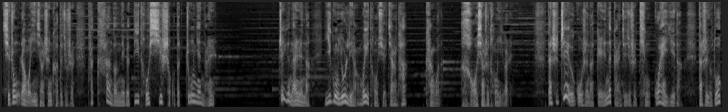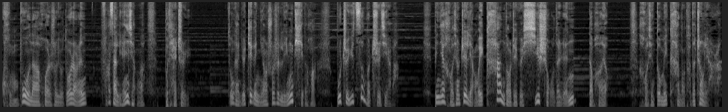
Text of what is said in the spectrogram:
其中让我印象深刻的就是他看到那个低头洗手的中年男人。这个男人呢，一共有两位同学加上他看过的。好像是同一个人，但是这个故事呢，给人的感觉就是挺怪异的。但是有多恐怖呢？或者说有多让人发散联想啊？不太至于。总感觉这个你要说是灵体的话，不至于这么直接吧？并且好像这两位看到这个洗手的人的朋友，好像都没看到他的正脸啊。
